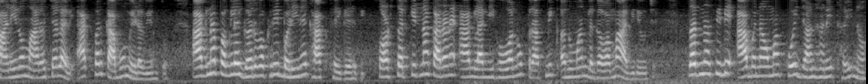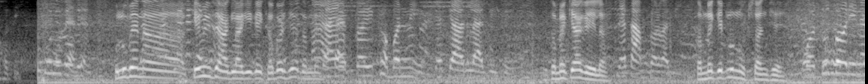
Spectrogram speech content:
પાણીનો મારો ચલાવી આગ પર કાબૂ મેળવ્યો હતો. આગના પગલે ઘર વખરી બળીને ખાખ થઈ ગઈ હતી. શોર્ટ સર્કિટના કારણે આગ લાગી હોવાનું પ્રાથમિક અનુમાન લગાવવામાં આવી રહ્યું છે. સદનસીબે આ બનાવમાં કોઈ જાનહાનિ થઈ ન હતી. ફુલુબેન કેવી રીતે આગ લાગી? કઈ ખબર છે તમને? સાહેબ કઈ ખબર નહીં કે ક્યાં આગ લાગી છે. તમે ક્યાં ગયેલા? ને કામ કરવા ગઈ. તમને કેટલું નુકસાન છે? બધું બળીને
